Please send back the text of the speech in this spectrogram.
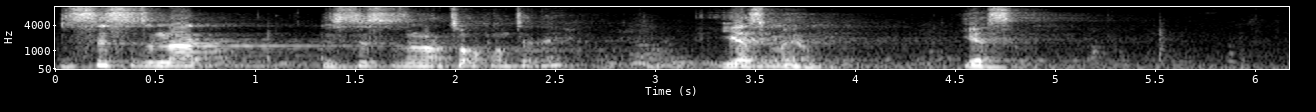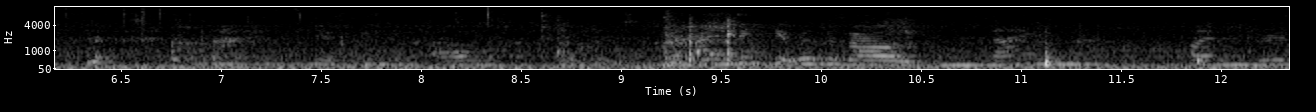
The sisters are not, the sisters are not talking today? Yes, ma'am. Yes. I think it was about nine hundred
